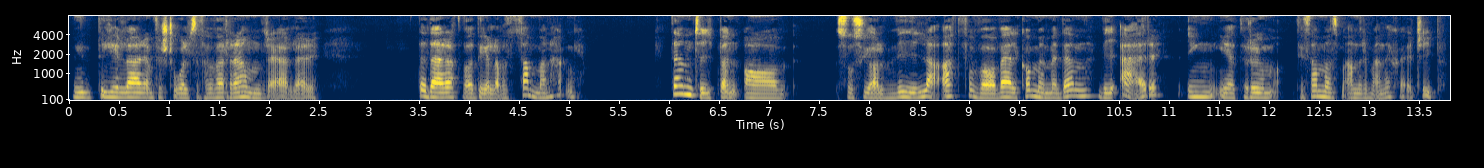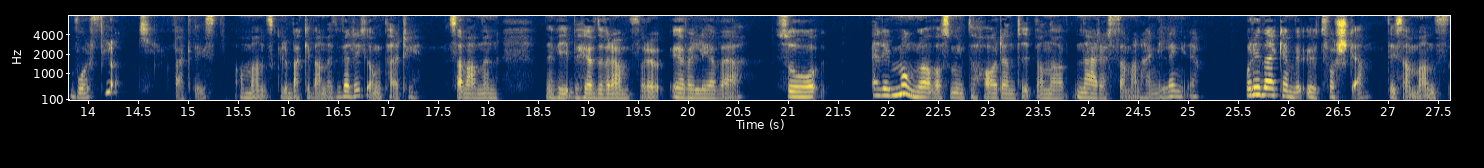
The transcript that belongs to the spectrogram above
ni delar en förståelse för varandra eller det där att vara del av ett sammanhang. Den typen av social vila, att få vara välkommen med den vi är in i ett rum tillsammans med andra människor, typ vår flock faktiskt. Om man skulle backa bandet väldigt långt här till savannen när vi behövde varandra för att överleva, så är det många av oss som inte har den typen av nära sammanhang längre. Och det där kan vi utforska tillsammans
